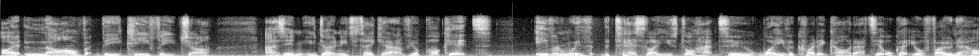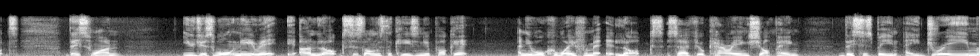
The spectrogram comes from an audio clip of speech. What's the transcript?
I love the key feature, as in you don't need to take it out of your pocket. Even with the Tesla, you still had to wave a credit card at it or get your phone out. This one, you just walk near it, it unlocks as long as the key's in your pocket, and you walk away from it, it locks. So if you're carrying shopping, this has been a dream.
